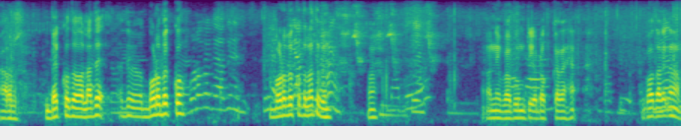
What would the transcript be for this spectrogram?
আর ব্যাগ কত লাদে বড় ব্যাগ বড় ব্যাগ কত লাতে বেন অনে অডক কাদা হ্যাঁ। গ দালে হ্যাঁ। কানাম?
